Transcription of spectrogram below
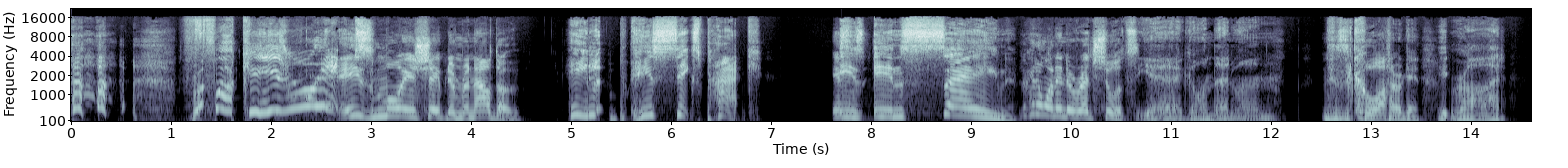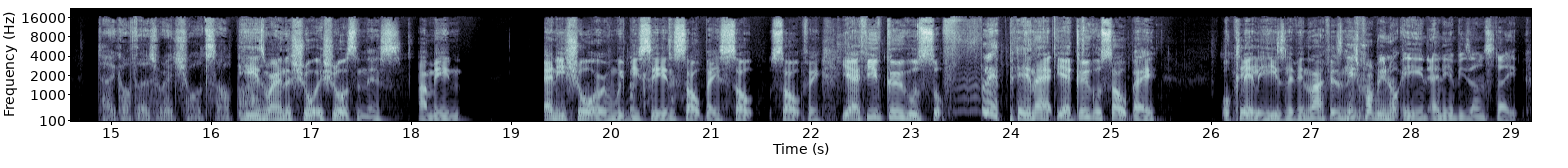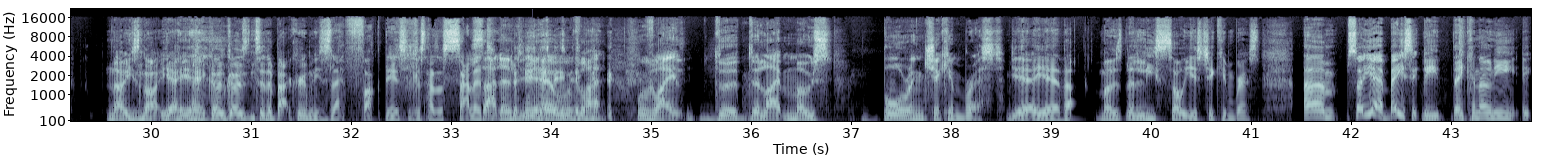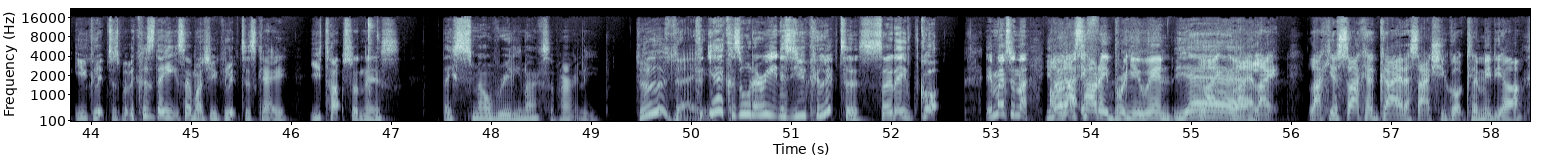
fucking, he's ripped. he's more in shape than Ronaldo. He look- his six pack is insane. Look at the one in the red shorts. Yeah, go on that one. This is a koala again. Rod, take off those red shorts, Salt Bae. He is wearing the shortest shorts in this. I mean, any shorter and we'd be seeing Salt Bae salt salt thing. Yeah, if you've Googled sort of flipping heck, yeah, Google Salt Bae. Well, clearly he's living life, isn't he? He's probably not eating any of his own steak. no, he's not. Yeah, yeah. Goes goes into the back room and he's like, "Fuck this," and just has a salad. Salad, yeah, with like with like the the like most boring chicken breast. Yeah, yeah, that most the least saltiest chicken breast. Um, so yeah, basically they can only eat eucalyptus, but because they eat so much eucalyptus, K, you touched on this. They smell really nice, apparently. Do they? Yeah, because all they're eating is eucalyptus. So they've got. Imagine that. You oh, know, that's like how if- they bring you in. Yeah. like like like like you're like a guy that's actually got chlamydia,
